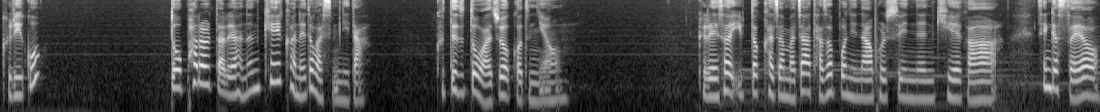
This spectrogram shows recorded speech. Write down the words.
그리고 또 8월 달에 하는 케이크안에도 갔습니다. 그때도 또 와주었거든요. 그래서 입덕하자마자 다섯 번이나 볼 수 있는 기회가 생겼어요.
